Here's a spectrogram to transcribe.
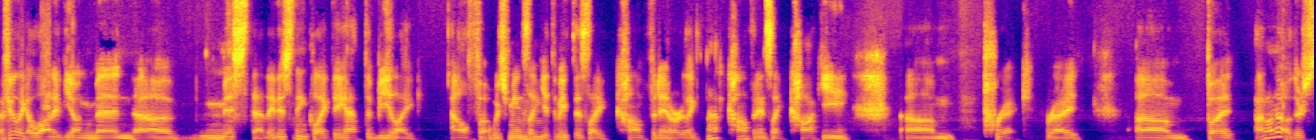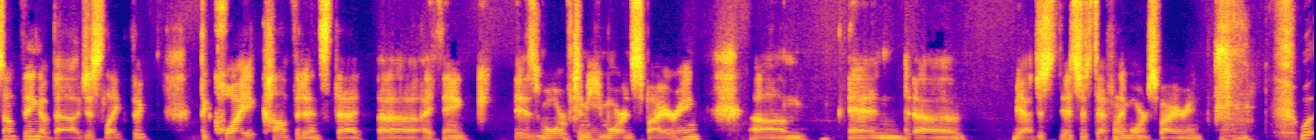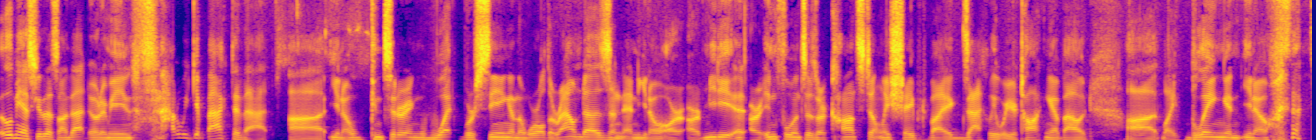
I feel like a lot of young men uh, miss that. They just think like they have to be like alpha, which means mm-hmm. like you have to be this like confident or like not confident, it's like cocky um, prick, right? Um, but I don't know. There's something about just like the the quiet confidence that uh, I think is more to me more inspiring, um, and uh, yeah, just it's just definitely more inspiring. Mm-hmm. Well, let me ask you this on that note. I mean, how do we get back to that? Uh, you know, considering what we're seeing in the world around us and, and you know, our, our media, our influences are constantly shaped by exactly what you're talking about, uh, like bling and, you know,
